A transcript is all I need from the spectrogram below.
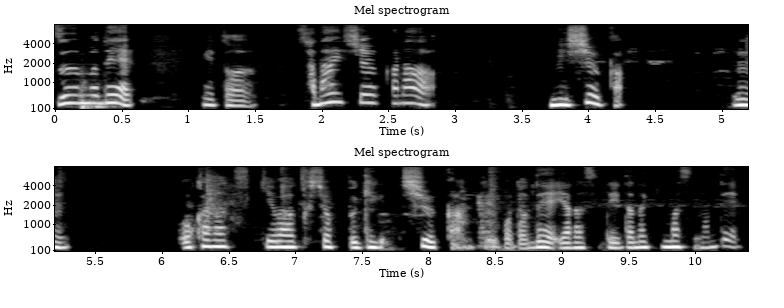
ズームで、えっ、ー、と、再来週から2週間、うん、お片付きワークショップ週間ということでやらせていただきますので、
